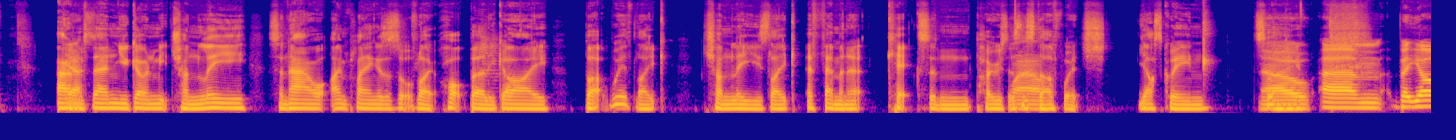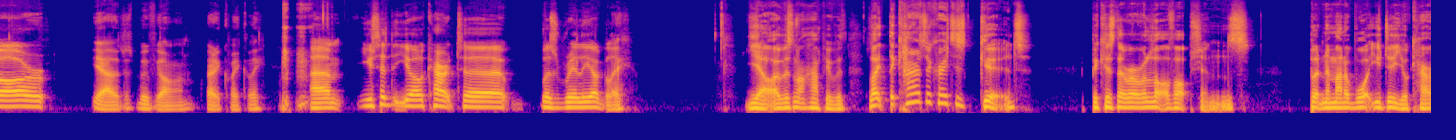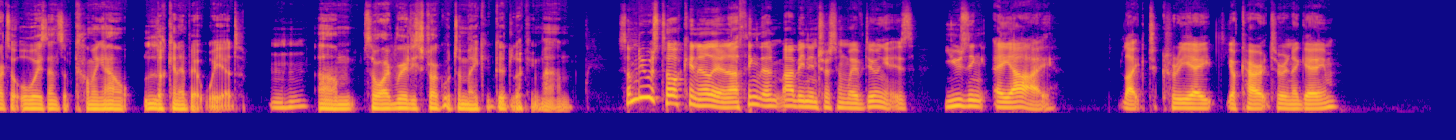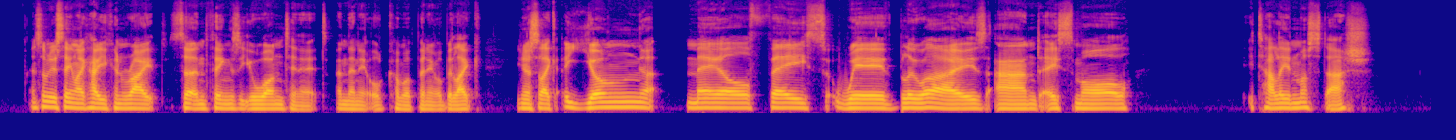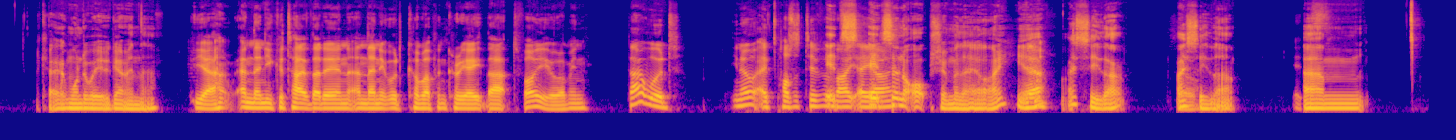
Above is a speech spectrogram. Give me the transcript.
And Yes. then you go and meet Chun Li. So now I'm playing as a sort of like hot burly guy, but with like Chun Li's like effeminate kicks and poses and stuff, which Yas Queen. No. Um, but your yeah, I'll just move on very quickly. Um, you said that your character was really ugly. Yeah, I was not happy with like the character creator's good, because there are a lot of options, but no matter what you do, your character always ends up coming out looking a bit weird. Mm-hmm. Um, so I really struggled to make a good looking man. Somebody was talking earlier, and I think that might be an interesting way of doing it is using AI, like to create your character in a game. And somebody was saying like how you can write certain things that you want in it, and then it will come up and it will be like, you know, so like a young male face with blue eyes and a small Italian mustache. Okay, I wonder where you're going there. Yeah, and then you could type that in, and then it would come up and create that for you. I mean, that would, you know, a positive about It's, AI. it's an option with AI. Yeah, Yeah. I see that. I see that. Um,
